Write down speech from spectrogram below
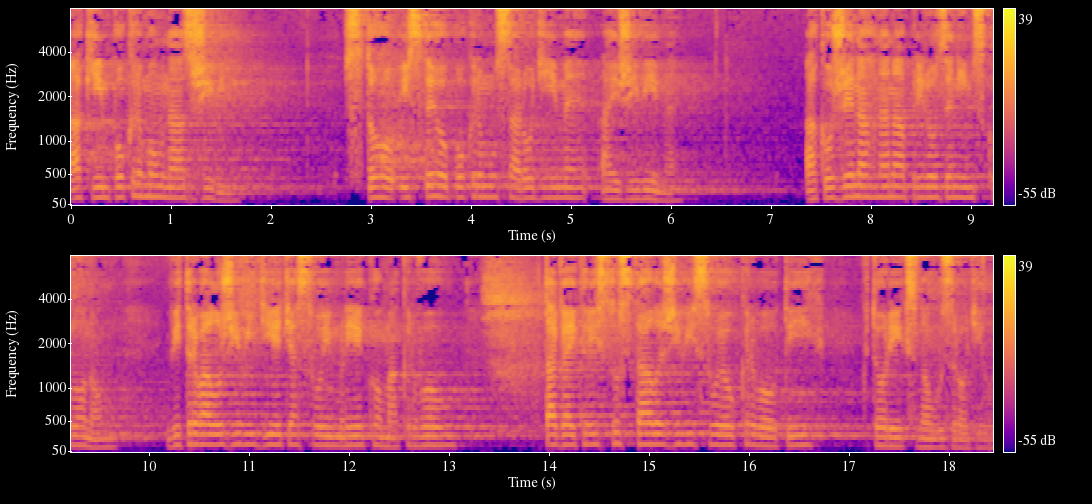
akým pokrmom nás živí. Z toho istého pokrmu sa rodíme aj živíme. Ako žena hnaná prirodzeným sklonom vytrvalo živí dieťa svojim liekom a krvou, tak aj Kristus stále živí svojou krvou tých, ktorých znovu zrodil.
